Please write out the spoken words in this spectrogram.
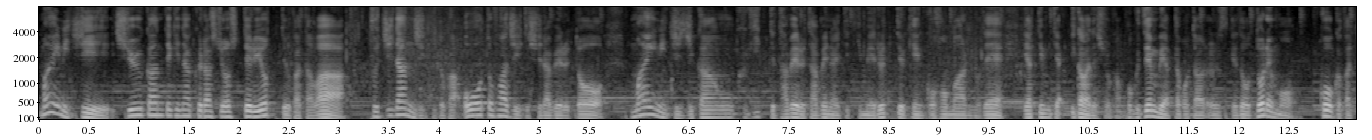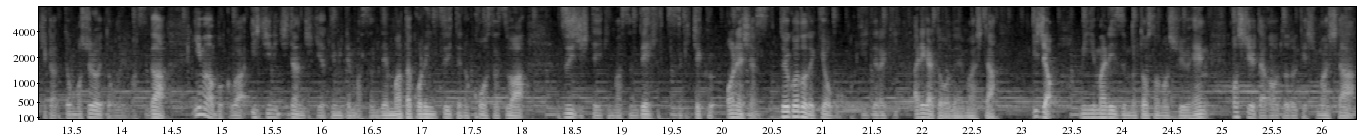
毎日習慣的な暮らしをしてるよっていう方は、プチ断食とかオートファジーで調べると、毎日時間を区切って食べる食べないって決めるっていう健康法もあるので、やってみていかがでしょうか僕全部やったことあるんですけど、どれも効果が違って面白いと思いますが、今僕は1日断食やってみてますんで、またこれについての考察は随時していきますんで、引き続きチェックお願いします。ということで今日もお聴きいただきありがとうございました。以上、ミニマリズムとその周辺、星歌がお届けしました。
